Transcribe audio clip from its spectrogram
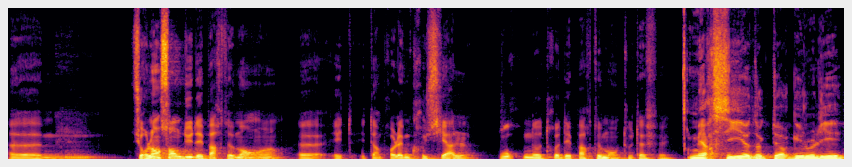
sur l'ensemble du département hein, est, est, un problème crucial pour notre département, tout à fait. Merci, docteur Guillolier.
